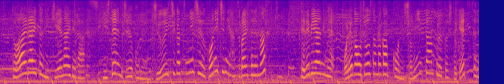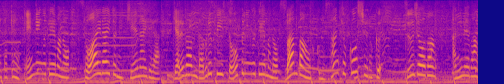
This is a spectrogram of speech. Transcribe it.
「トワイライトに消えないで」が2015年11月25日に発売されます。テレビアニメ「俺がお嬢様学校」に庶民サンプルとしてゲットされた件エンディングテーマの「トワイライトに消えないで」やギャルガンダブルピースオープニングテーマの「バンバン」を含む3曲を収録。通常版アニメ版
